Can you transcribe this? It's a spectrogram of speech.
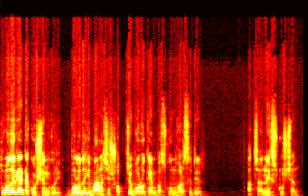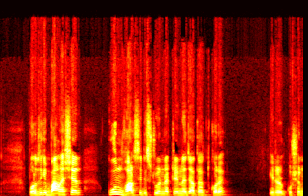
তোমাদেরকে একটা কোশ্চেন করি। বলো দেখি বাংলাদেশের সবচেয়ে বড় ক্যাম্পাস কোন ভার্সিটির? আচ্ছা নেক্সট কোশ্চেন বলো দেখি বাংলাদেশের কোন ভার্সিটি স্টুডেন্টরা ট্রেনে যাতায়াত করে? এটার কোশ্চেন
